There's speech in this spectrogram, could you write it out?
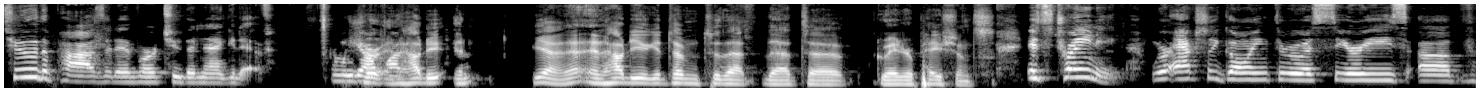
to the positive or to the negative. and we sure. don't and how do you and, yeah and how do you get them to that that uh, greater patience? It's training. We're actually going through a series of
